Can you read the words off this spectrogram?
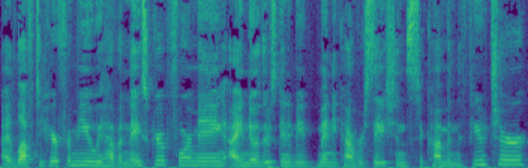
I'd love to hear from you. We have a nice group forming. I know there's going to be many conversations to come in the future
